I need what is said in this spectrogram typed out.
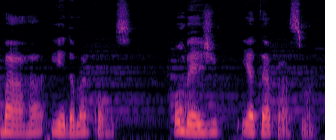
barra iedamarcondes. Um beijo e até a próxima.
